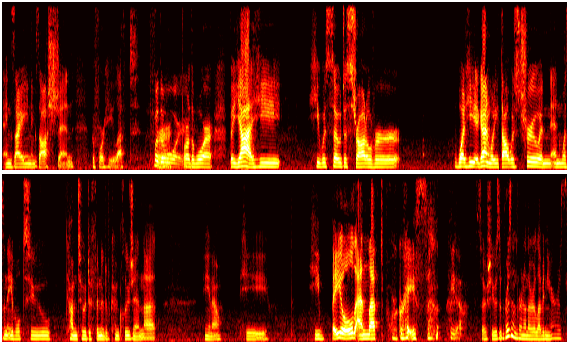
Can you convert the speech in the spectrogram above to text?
anxiety and exhaustion before he left For the war. For the war, but yeah, he he was so distraught over what he again what he thought was true and and wasn't able to come to a definitive conclusion that you know he he bailed and left poor Grace. Yeah. so she was in prison for another 11 years.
